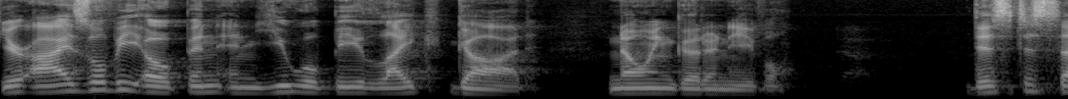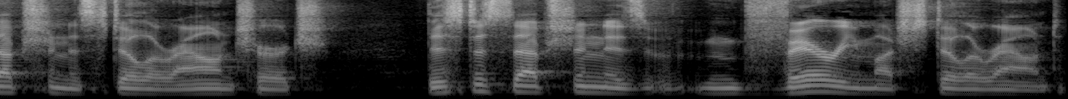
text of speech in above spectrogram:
your eyes will be open and you will be like God, knowing good and evil. This deception is still around, church. This deception is very much still around.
